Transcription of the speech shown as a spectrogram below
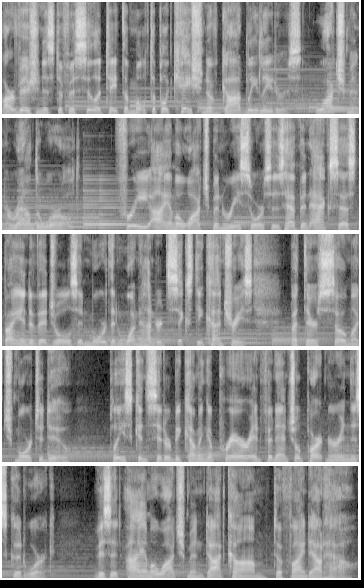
Our vision is to facilitate the multiplication of godly leaders, watchmen around the world. Free I Am a Watchman resources have been accessed by individuals in more than 160 countries, but there's so much more to do. Please consider becoming a prayer and financial partner in this good work. Visit IamAWatchman.com to find out how.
